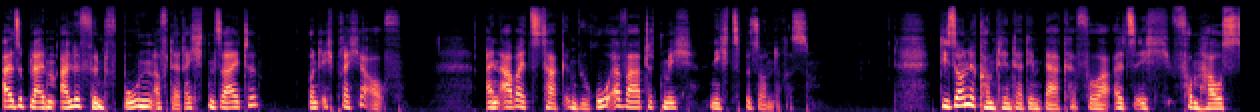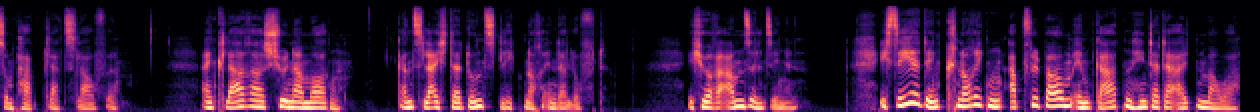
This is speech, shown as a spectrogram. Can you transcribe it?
Also bleiben alle fünf Bohnen auf der rechten Seite und ich breche auf. Ein Arbeitstag im Büro erwartet mich, nichts Besonderes. Die Sonne kommt hinter dem Berg hervor, als ich vom Haus zum Parkplatz laufe. Ein klarer, schöner Morgen. Ganz leichter Dunst liegt noch in der Luft. Ich höre Amseln singen. Ich sehe den knorrigen Apfelbaum im Garten hinter der alten Mauer.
